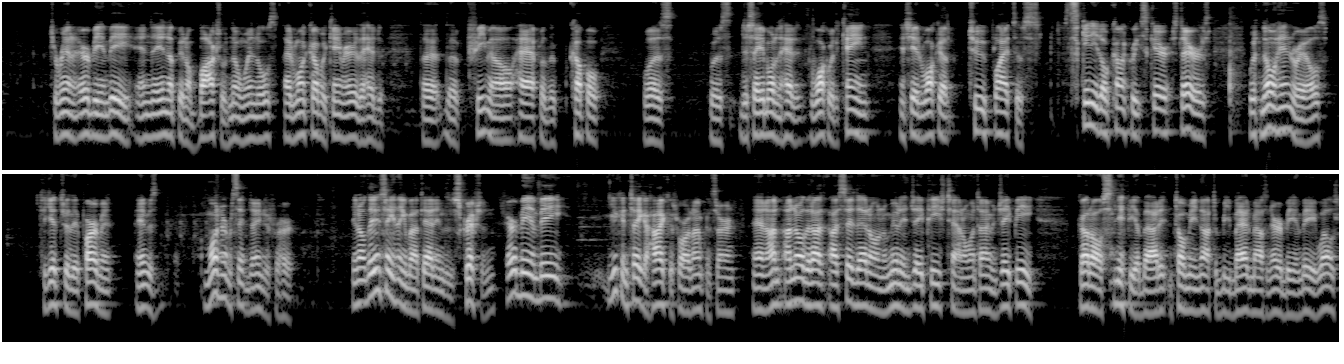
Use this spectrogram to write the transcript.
to rent an Airbnb and they end up in a box with no windows. I had one couple that came here, they had the, the female half of the couple was was disabled and had to walk with a cane and she had to walk up two flights of skinny little concrete stairs with no handrails to get to the apartment, and it was 100% dangerous for her. You know, they didn't say anything about that in the description. Airbnb, you can take a hike as far as I'm concerned. And I, I know that I, I said that on Amelia and JP's channel one time, and JP got all snippy about it and told me not to be bad-mouthing Airbnb. Well,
